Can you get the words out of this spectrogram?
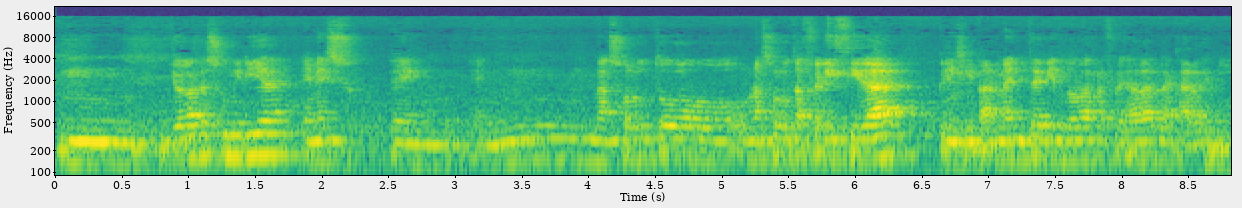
Mm, yo la resumiría en eso, en, un absoluto, una absoluta felicidad, principalmente viéndola reflejada en la cara de mi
